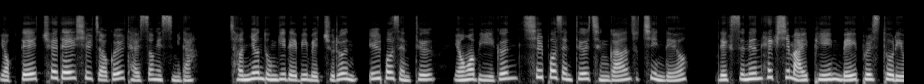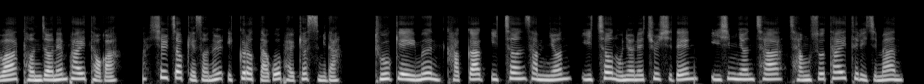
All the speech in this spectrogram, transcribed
역대 최대 실적을 달성했습니다. 전년 동기 대비 매출은 1%, 영업이익은 7% 증가한 수치인데요. 넥슨은 핵심 IP인 메이플 스토리와 던전 앤 파이터가 실적 개선을 이끌었다고 밝혔습니다. 두 게임은 각각 2003년, 2005년에 출시된 20년 차 장수 타이틀이지만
